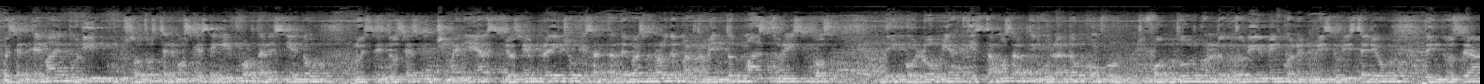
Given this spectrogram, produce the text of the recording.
pues el tema de turismo. Nosotros tenemos que seguir fortaleciendo nuestras industrias en chimeneas. Yo siempre he dicho que Santander va a ser uno de los departamentos más turísticos de Colombia. Estamos articulando con Fontur, con el doctor Irving, con el Viceministerio de Industria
